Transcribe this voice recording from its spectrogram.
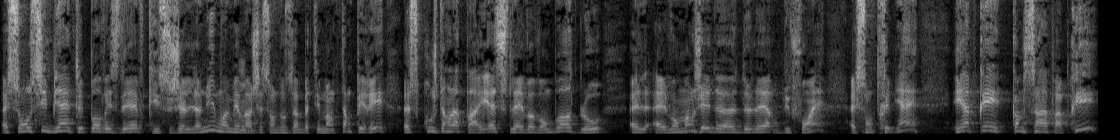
elles sont aussi bien que les pauvres SDF qui se gèlent la nuit. Moi, mes mm. vaches, elles sont dans un bâtiment tempéré, elles se couchent dans la paille, elles se lèvent, elles vont boire de l'eau, elles, elles, vont manger de, de l'herbe, du foin, elles sont très bien. Et après, comme ça n'a pas pris,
